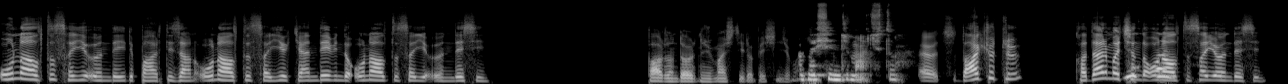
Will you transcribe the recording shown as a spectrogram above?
16 sayı öndeydi Partizan. 16 sayı kendi evinde 16 sayı öndesin. Pardon dördüncü maç değil o beşinci maç. Beşinci maçtı. Evet daha kötü. Kader maçında Yok, 16 sayı öndesin.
